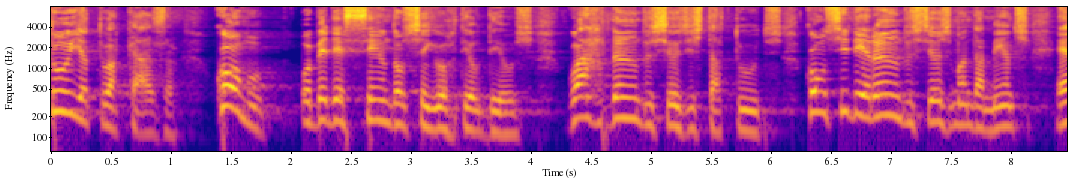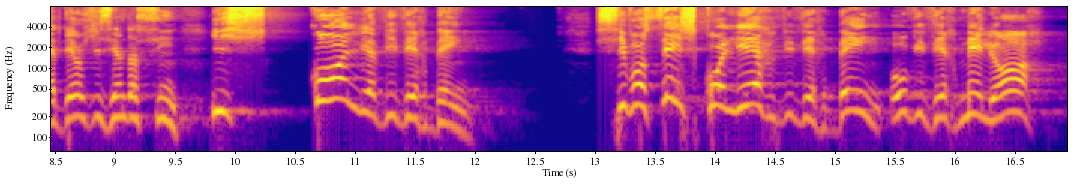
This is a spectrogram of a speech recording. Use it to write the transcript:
tu e a tua casa. Como? Obedecendo ao Senhor teu Deus, guardando os seus estatutos, considerando os seus mandamentos. É Deus dizendo assim: escolha viver bem. Se você escolher viver bem ou viver melhor,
